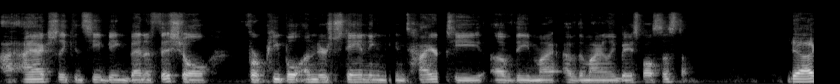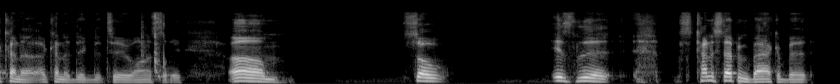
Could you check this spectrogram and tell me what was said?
I, I actually can see being beneficial for people understanding the entirety of the of the minor league baseball system. Yeah, I kind of I kind of digged it too, honestly. Um, so is the kind of stepping back a bit?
